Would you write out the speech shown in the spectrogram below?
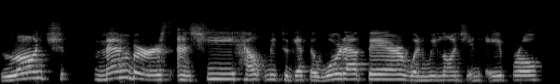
launch members, and she helped me to get the word out there when we launched in April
